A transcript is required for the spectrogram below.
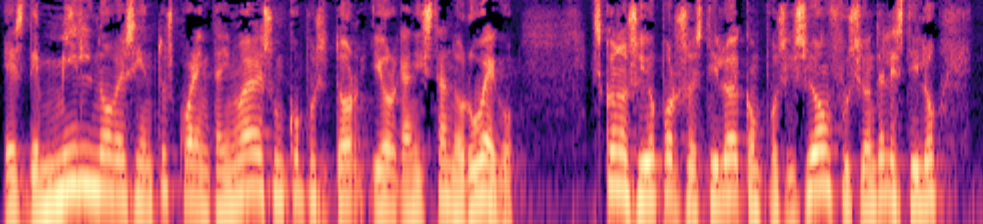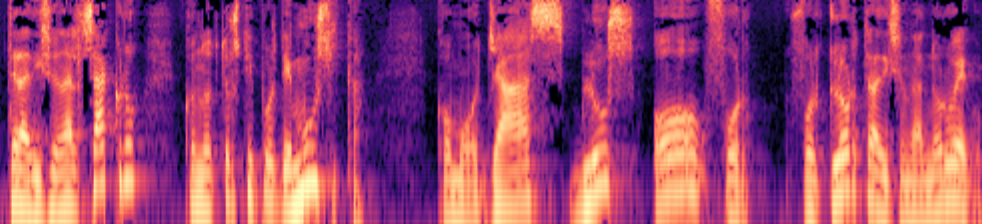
es de 1949, es un compositor y organista noruego. Es conocido por su estilo de composición, fusión del estilo tradicional sacro con otros tipos de música, como jazz, blues o folclore tradicional noruego.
